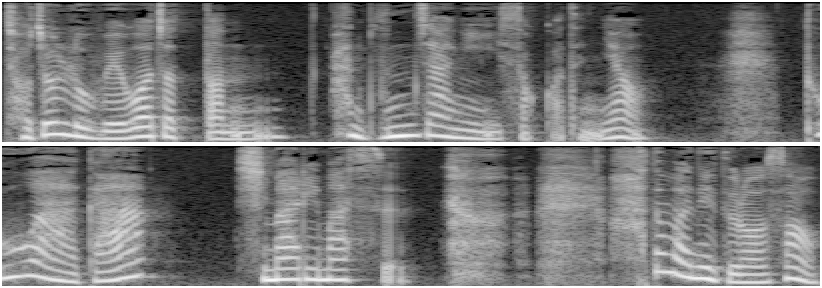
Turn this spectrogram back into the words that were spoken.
저절로 외워졌던 한 문장이 있었거든요. 도아가 시마리마스. 하도 많이 들어서,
